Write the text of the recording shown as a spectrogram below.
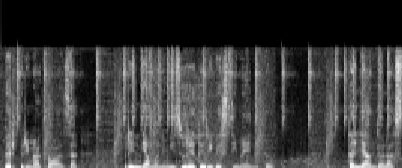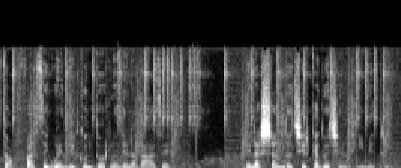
Per prima cosa prendiamo le misure del rivestimento, tagliando la stoffa seguendo il contorno della base e lasciando circa 2 cm.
